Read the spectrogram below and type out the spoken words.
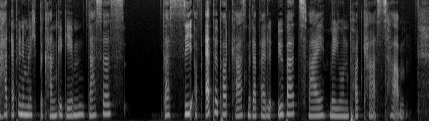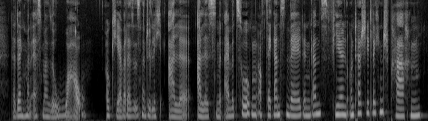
hat Apple nämlich bekannt gegeben, dass es dass sie auf Apple Podcasts mittlerweile über zwei Millionen Podcasts haben. Da denkt man erstmal so, wow. Okay, aber das ist natürlich alle, alles mit einbezogen auf der ganzen Welt in ganz vielen unterschiedlichen Sprachen.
